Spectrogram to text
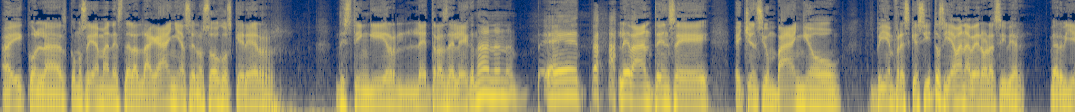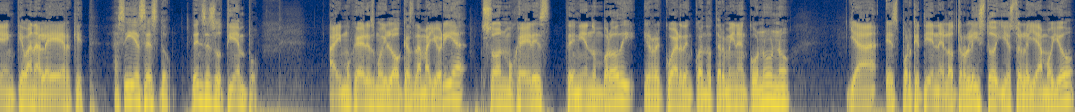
ahí con las, ¿cómo se llaman estas? Las lagañas en los ojos querer distinguir letras de lejos. No, no, no. Eh, levántense, échense un baño, bien fresquecitos y ya van a ver ahora sí, ver, ver bien, qué van a leer, que así es esto. Dense su tiempo. Hay mujeres muy locas, la mayoría son mujeres teniendo un Brody y recuerden, cuando terminan con uno, ya es porque tiene el otro listo y esto le llamo yo,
